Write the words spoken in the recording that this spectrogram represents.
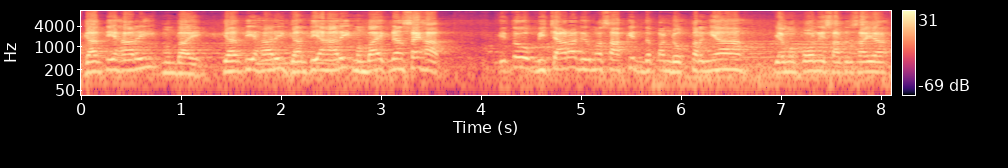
ganti hari membaik, ganti hari, ganti hari membaik dan sehat. Itu bicara di rumah sakit depan dokternya yang memponis santri saya,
